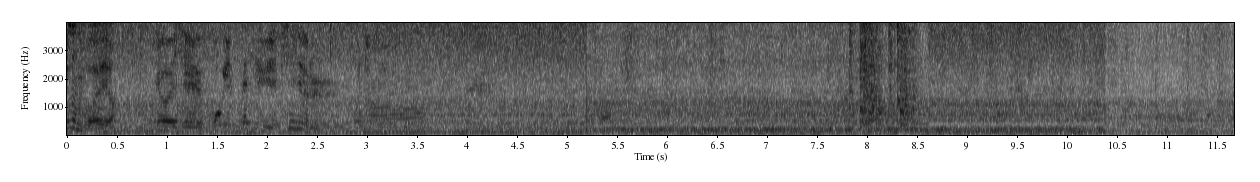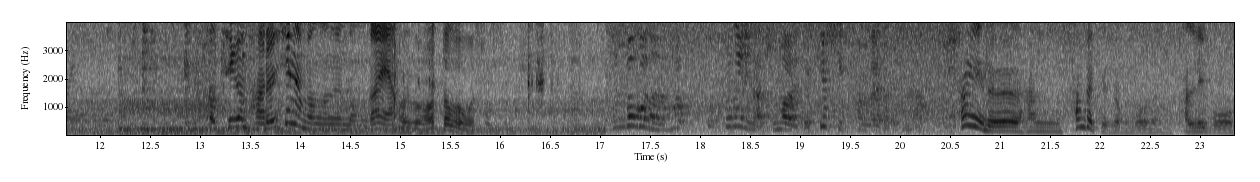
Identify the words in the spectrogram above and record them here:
이건 뭐예요? 이거 이제 고기 패티 위에 치즈를 얹 어 어, 지금 바르시는 거는 뭔가요? 어, 이거 왓더 버거 소스. 햄버거는 하, 그 평일이나 주말에 몇 개씩 판매가 되나요? 평일은 한 300개 정도는 팔리고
